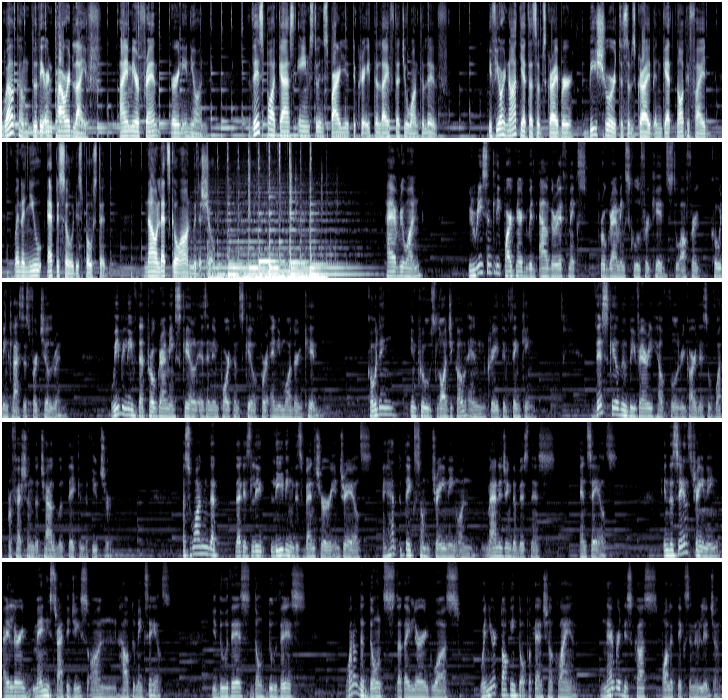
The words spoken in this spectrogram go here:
Welcome to the Empowered Life. I am your friend, Ern Inyon. This podcast aims to inspire you to create the life that you want to live. If you are not yet a subscriber, be sure to subscribe and get notified when a new episode is posted. Now let's go on with the show. Hi everyone. We recently partnered with Algorithmics Programming School for Kids to offer coding classes for children. We believe that programming skill is an important skill for any modern kid. Coding improves logical and creative thinking. This skill will be very helpful regardless of what profession the child will take in the future. As one that, that is lead, leading this venture in Trails, I had to take some training on managing the business and sales. In the sales training, I learned many strategies on how to make sales. You do this, don't do this. One of the don'ts that I learned was when you're talking to a potential client, never discuss politics and religion.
